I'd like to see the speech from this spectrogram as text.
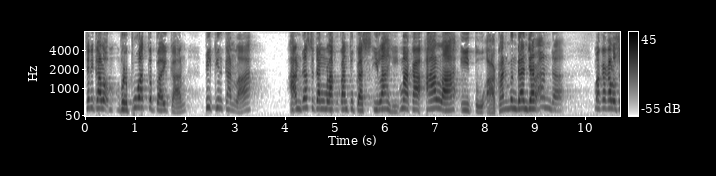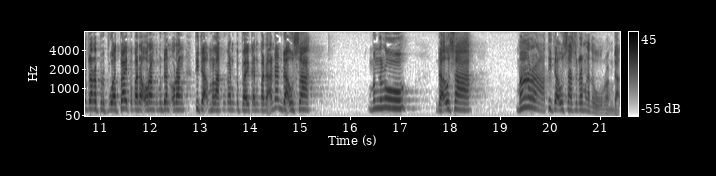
Jadi kalau berbuat kebaikan, pikirkanlah Anda sedang melakukan tugas ilahi, maka Allah itu akan mengganjar Anda. Maka kalau saudara berbuat baik kepada orang, kemudian orang tidak melakukan kebaikan kepada Anda, tidak usah mengeluh, tidak usah marah, tidak usah saudara mengatakan oh, orang tidak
